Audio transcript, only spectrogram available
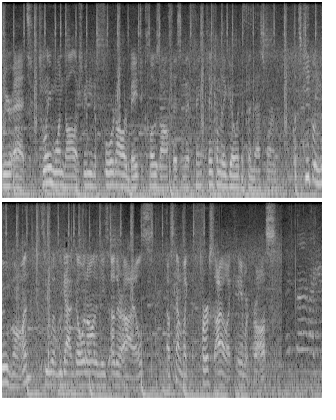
We're at $21. We need a $4 bait to close off this, and I think, think I'm gonna go with a finesse worm. Let's keep a move on, see what we got going on in these other aisles. That was kind of like the first aisle I came across. Hey sir, how you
